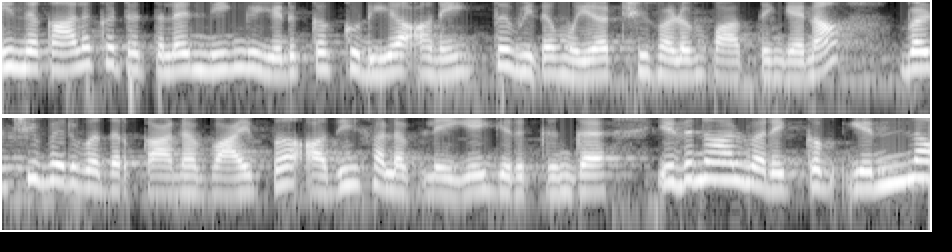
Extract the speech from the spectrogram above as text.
இந்த காலகட்டத்தில் நீங்கள் எடுக்கக்கூடிய அனைத்து வித முயற்சிகளும் பார்த்தீங்கன்னா வெற்றி பெறுவதற்கான வாய்ப்பு அதிக அளவிலேயே இருக்குங்க. இது நாள் வரைக்கும் எல்லா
